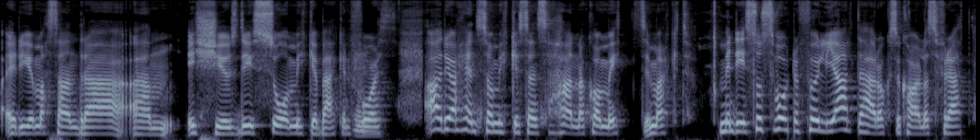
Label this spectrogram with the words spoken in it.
är det ju massa andra um, issues, det är ju så mycket back and forth. Ja det har hänt så mycket sen han har kommit till makt. Men det är så svårt att följa allt det här också Carlos för att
